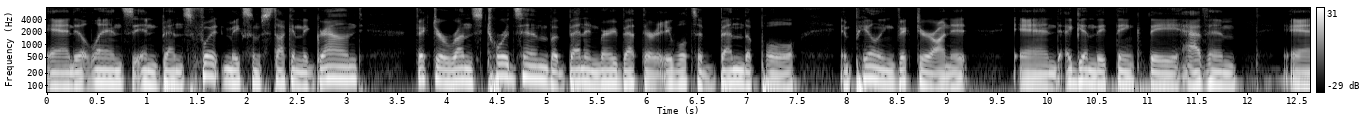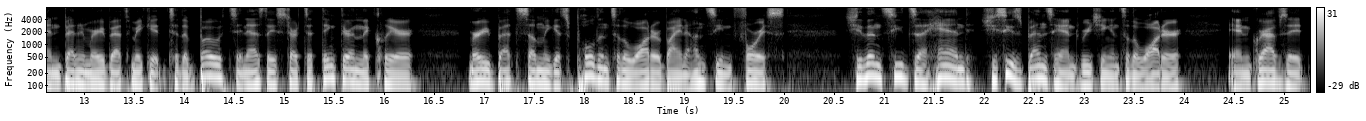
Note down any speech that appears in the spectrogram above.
and it lands in Ben's foot, makes him stuck in the ground. Victor runs towards him, but Ben and Mary Beth are able to bend the pole, impaling Victor on it. And again, they think they have him, and Ben and Mary Beth make it to the boat. And as they start to think they're in the clear, Mary Beth suddenly gets pulled into the water by an unseen force. She then sees a hand, she sees Ben's hand reaching into the water and grabs it.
